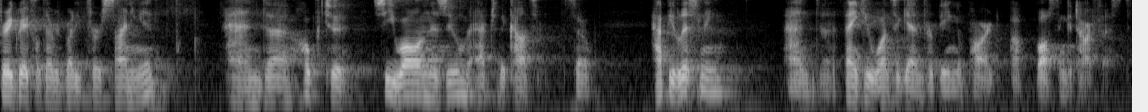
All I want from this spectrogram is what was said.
very grateful to everybody for signing in and uh, hope to see you all in the Zoom after the concert. So happy listening and uh, thank you once again for being a part of Boston Guitar Fest.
